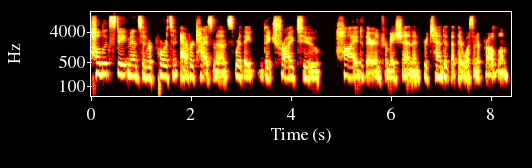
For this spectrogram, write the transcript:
public statements and reports and advertisements where they they try to hide their information and pretended that there wasn't a problem.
